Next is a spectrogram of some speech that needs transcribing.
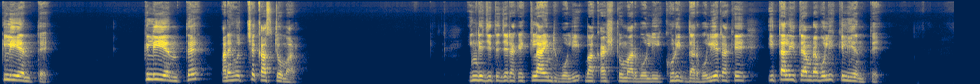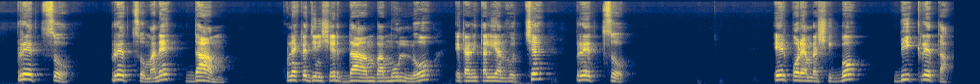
ক্লিয়েন্তে ক্লিয়েন্তে মানে হচ্ছে কাস্টমার ইংরেজিতে যেটাকে ক্লায়েন্ট বলি বা কাস্টমার বলি, খরিদ্দার বলি, এটাকে ইতালিতে আমরা বলি ক্লিয়েন্তে প্রেৎসো প্রেৎসো মানে দাম। কোন একটা জিনিসের দাম বা মূল্য এটার ইতালিয়ান হচ্ছে প্রেৎসো এরপরে আমরা শিখব বিক্রেতা।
